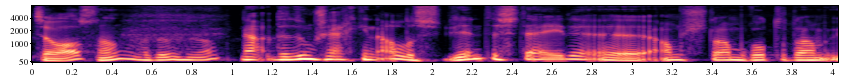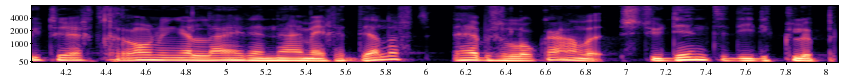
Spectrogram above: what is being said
Zoals dan? Wat doen ze dan? Nou, dat doen ze eigenlijk in alle studentensteden. eh, Amsterdam, Rotterdam, Utrecht, Groningen, Leiden, Nijmegen, Delft. Daar hebben ze lokale studenten die de club,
